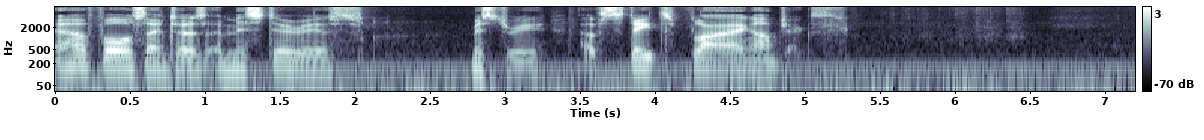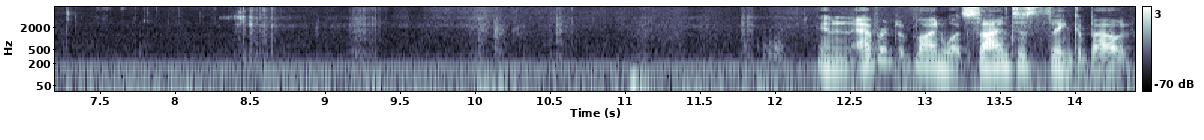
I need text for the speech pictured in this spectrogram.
L4 centers a mysterious mystery of states flying objects. In an effort to find what scientists think about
